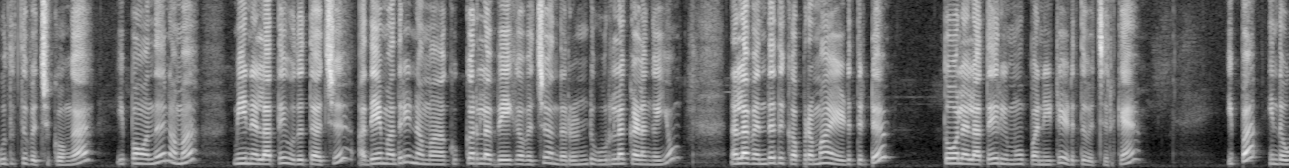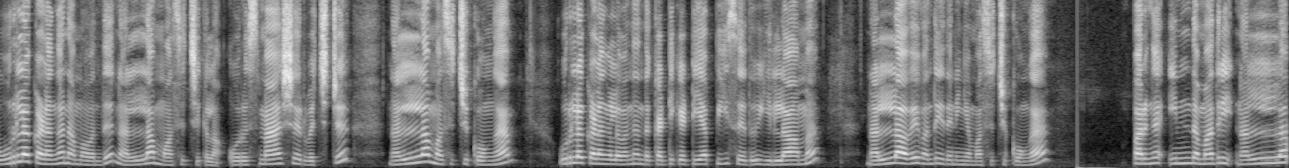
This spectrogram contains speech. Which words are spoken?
உதுத்து வச்சுக்கோங்க. இப்போ வந்து நம்ம மீன் எல்லாத்தையும் உதுத்தாச்சு. அதே மாதிரி நம்ம குக்கரில் வேக வச்சு அந்த ரெண்டு உருளைக்கிழங்கையும் நல்லா வெந்ததுக்கப்புறமா எடுத்துட்டு தோல் எல்லாத்தையும் ரிமூவ் பண்ணிவிட்டு எடுத்து வச்சுருக்கேன். இப்போ இந்த உருளைக்கிழங்கை நம்ம வந்து நல்லா மசிச்சுக்கலாம். ஒரு ஸ்மாஷர் வச்சுட்டு நல்லா மசிச்சுக்கோங்க. உருளைக்கிழங்கில் வந்து அந்த கட்டி கட்டியாக பீஸ் எதுவும் இல்லாமல் நல்லாவே வந்து இதை நீங்கள் மசிச்சுக்கோங்க. பாருங்கள் இந்த மாதிரி நல்லா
